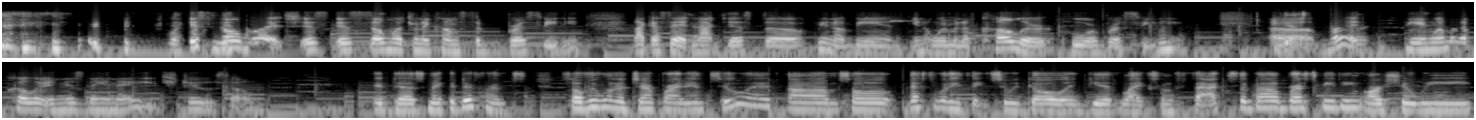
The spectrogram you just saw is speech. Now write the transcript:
it's so much it's, it's so much when it comes to breastfeeding like i said not just uh you know being you know women of color who are breastfeeding mm-hmm. uh, yes. but being women of color in this day and age too so it does make a difference. So if we want to jump right into it, um, so that's what do you think? Should we go and give like some facts about breastfeeding, or should we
